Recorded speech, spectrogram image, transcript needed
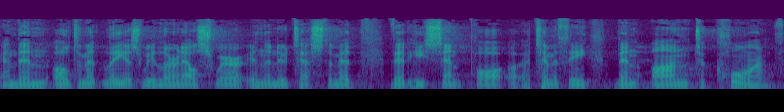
And then ultimately, as we learn elsewhere in the New Testament, that he sent Paul, uh, Timothy then on to Corinth.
